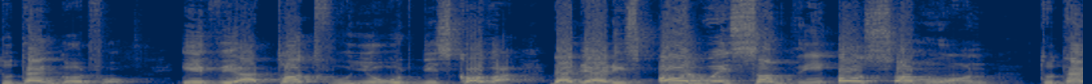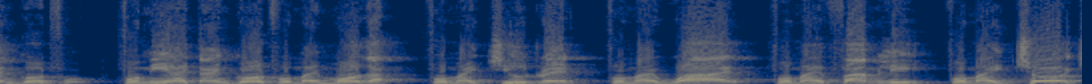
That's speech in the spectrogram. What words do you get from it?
to thank God for. If you are thoughtful, you will discover that there is always something or someone to thank God for. For me, I thank God for my mother, for my children, for my wife, for my family, for my church,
